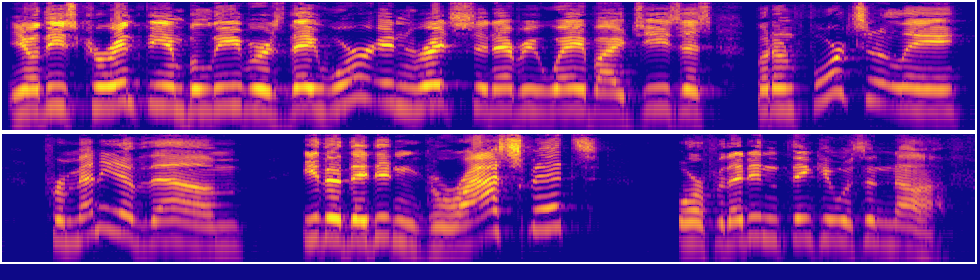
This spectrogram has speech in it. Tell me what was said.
You know, these Corinthian believers, they were enriched in every way by Jesus, but unfortunately, for many of them, either they didn't grasp it or for they didn't think it was enough.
